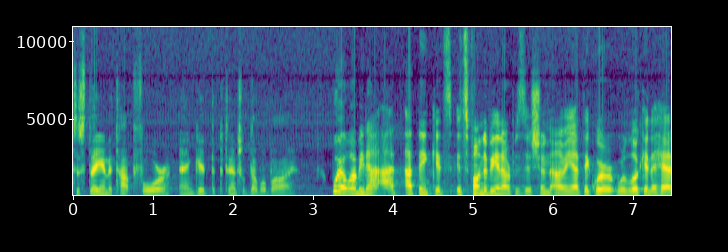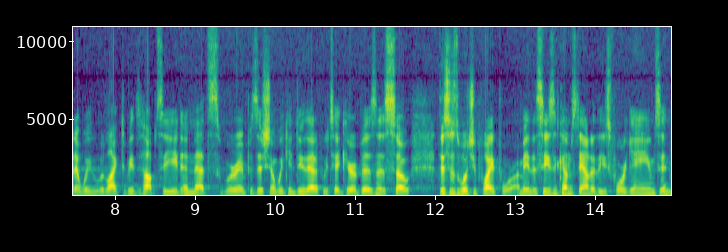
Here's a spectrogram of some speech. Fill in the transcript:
to stay in the top four and get the potential double bye? Well, I mean, I, I think it's it's fun to be in our position. I mean, I think we're we're looking ahead, and we would like to be the top seed, and that's we're in position we can do that if we take care of business. So, this is what you play for. I mean, the season comes down to these four games, and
